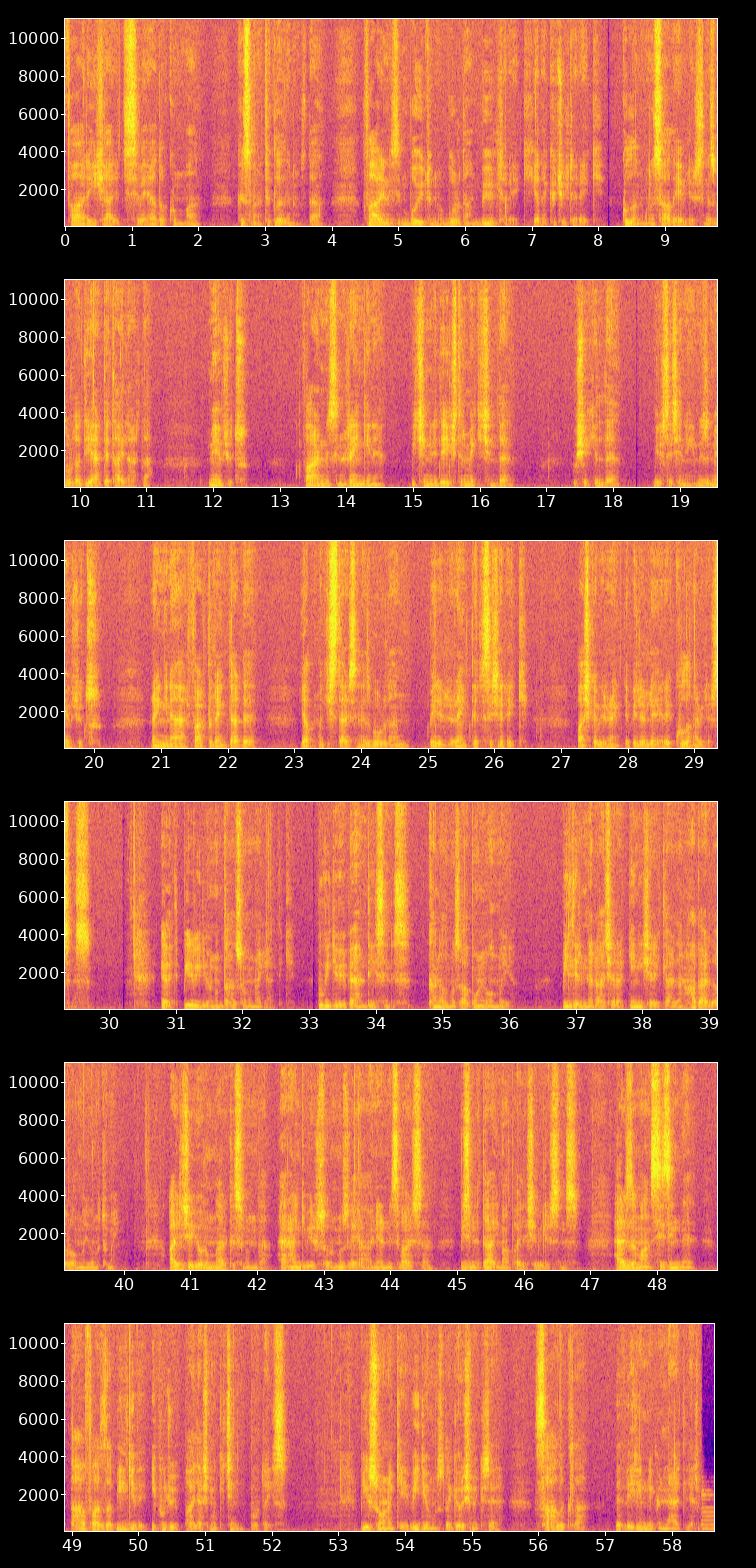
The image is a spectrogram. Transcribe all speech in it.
fare işaretçisi veya dokunma kısmına tıkladığınızda farenizin boyutunu buradan büyüterek ya da küçülterek kullanımını sağlayabilirsiniz. Burada diğer detaylar da mevcut. Farenizin rengini, biçimini değiştirmek için de bu şekilde bir seçeneğimiz mevcut. Rengini eğer farklı renklerde yapmak isterseniz buradan belirli renkleri seçerek başka bir renkte belirleyerek kullanabilirsiniz. Evet, bir videonun daha sonuna geldik. Bu videoyu beğendiyseniz kanalımıza abone olmayı, bildirimleri açarak yeni içeriklerden haberdar olmayı unutmayın. Ayrıca yorumlar kısmında herhangi bir sorunuz veya öneriniz varsa bizimle daima paylaşabilirsiniz. Her zaman sizinle daha fazla bilgi ve ipucu paylaşmak için buradayız. Bir sonraki videomuzda görüşmek üzere. Sağlıkla ve verimli günler dilerim.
